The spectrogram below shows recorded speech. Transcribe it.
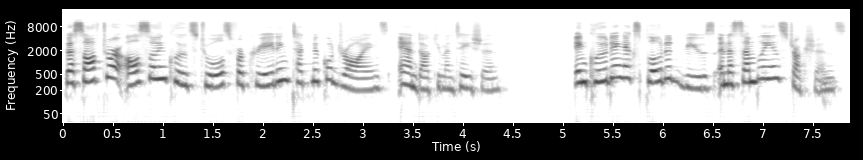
The software also includes tools for creating technical drawings and documentation, including exploded views and assembly instructions.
